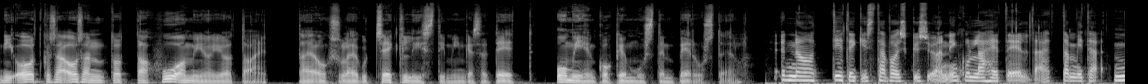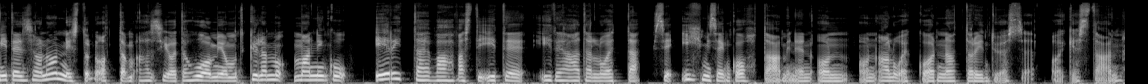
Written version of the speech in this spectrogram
niin ootko sä osannut ottaa huomioon jotain? Tai onko sulla joku checklisti, minkä sä teet omien kokemusten perusteella? No tietenkin sitä voisi kysyä niin kuin läheteiltä, että mitä, miten se on onnistunut ottamaan asioita huomioon, mutta kyllä mä, mä oon niin kuin erittäin vahvasti itse ajatellut, että se ihmisen kohtaaminen on, on aluekoordinaattorin työssä oikeastaan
